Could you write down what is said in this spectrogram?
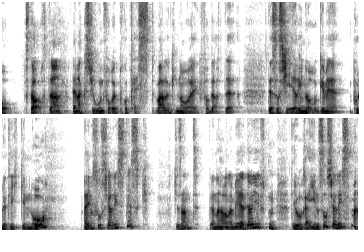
å starte en aksjon for et protestvalg nå, jeg. For det, det som skjer i Norge med politikken nå, er jo sosialistisk. Ikke sant? Denne her medieavgiften. Det er jo ren sosialisme.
